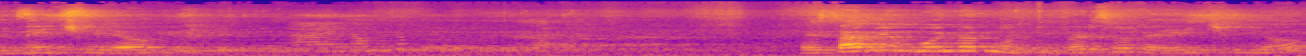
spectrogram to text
en HBO. Ay, no, que- Está bien bueno el multiverso de HBO.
